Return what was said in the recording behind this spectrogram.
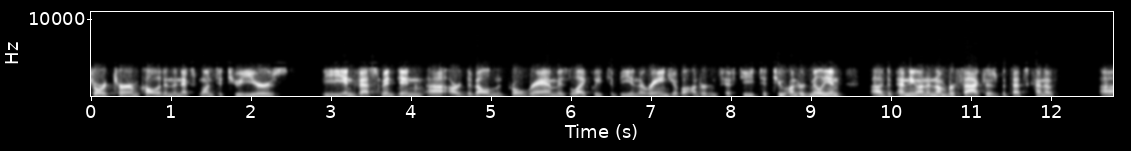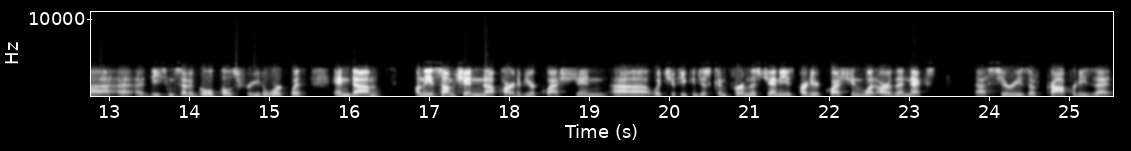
short term, call it in the next one to two years, the investment in uh, our development program is likely to be in the range of 150 million-200 million, uh, depending on a number of factors, but that's kind of uh, a decent set of goalposts for you to work with. And um on the assumption part of your question, which if you can just confirm this, Jenny, is part of your question, what are the next series of properties that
